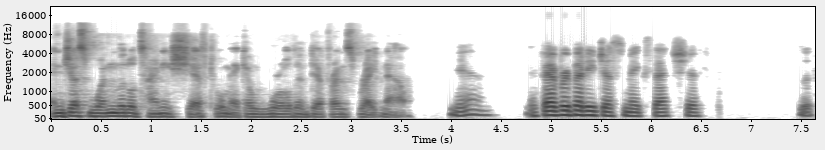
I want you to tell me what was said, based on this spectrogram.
and just one little tiny shift will make a world of difference right now. Yeah. If everybody just makes that shift look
